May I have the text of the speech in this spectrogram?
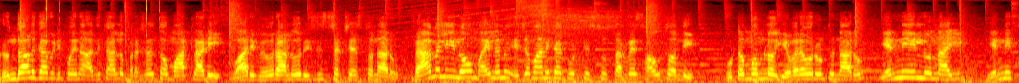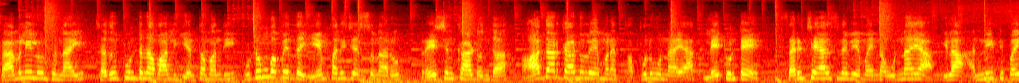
బృందాలుగా విడిపోయిన అధికారులు ప్రజలతో మాట్లాడి వారి వివరాలు రిజిస్టర్ చేస్తున్నారు. ఫ్యామిలీలో మహిళను యజమానిగా గుర్తిస్తూ సర్వే సాగుతోంది. కుటుంబంలో ఎవరెవరు ఉంటున్నారు? ఎన్ని ఇళ్ళు ఉన్నాయి ఎన్ని ఫ్యామిలీలు ఉంటున్నాయి? చదువుకుంటున్న వాళ్ళు ఎంతమంది? కుటుంబ పెద్ద ఏం పని చేస్తున్నారు? రేషన్ కార్డు ఉందా? ఆధార్ కార్డులో ఏమైనా తప్పులు ఉన్నాయా? లేకుంటే సరి చేయాల్సినవి ఏమైనా ఉన్నాయా? ఇలా అన్నిటిపై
